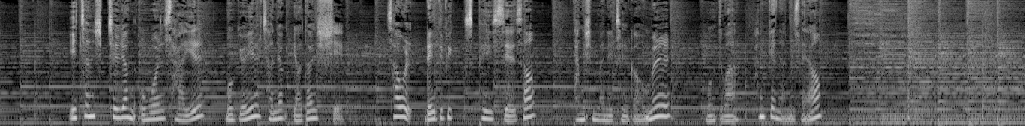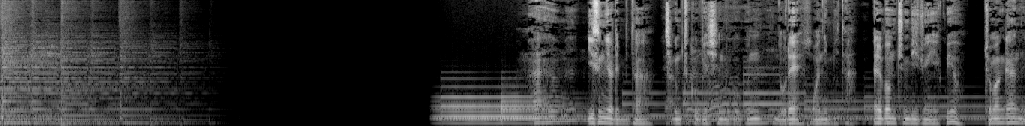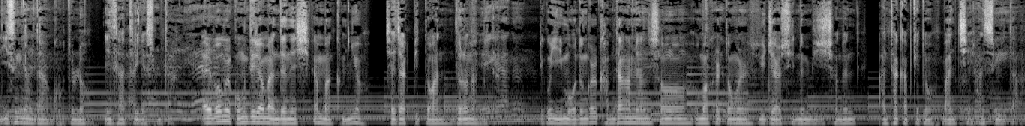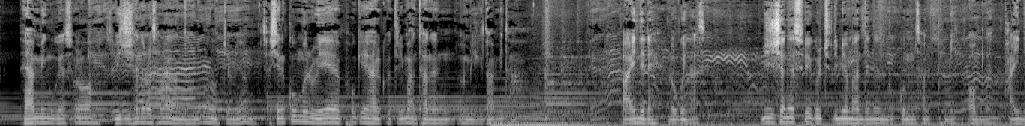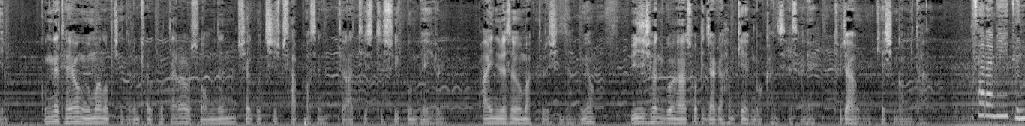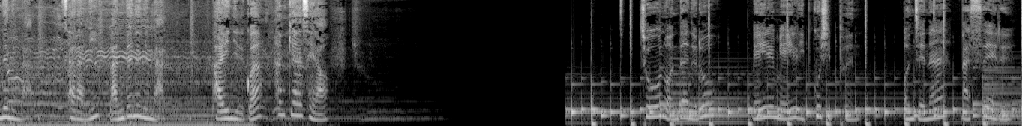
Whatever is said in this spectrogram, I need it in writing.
2017년 5월 4일 목요일 저녁 8시 서울 레드빅 스페이스에서 당신만의 즐거움을 모두와 함께 나누세요. 이승열입니다. 지금 듣고 계신 곡은 노래 원입니다. 앨범 준비 중에 있고요. 조만간 이승열 다음 곡들로 인사드리겠습니다. 앨범을 공들여 만드는 시간만큼요. 제작비 또한 늘어납니다. 그리고 이 모든 걸 감당하면서 음악 활동을 유지할 수 있는 뮤지션은 안타깝게도 많지 않습니다. 대한민국에서 뮤지션으로 살아간다는 건 어쩌면 자신의 꿈을 위해 포기해야 할 것들이 많다는 의미이기도 합니다. 바이닐에 로그인하세요. 뮤지션의 수익을 줄이며 만드는 묶음 상품이 없는 바이닐. 국내 대형 음원 업체들은 결코 따라올 수 없는 최고 74% 아티스트 수익 분배율. 바이닐에서 음악 들으신다고요? 뮤지션과 소비자가 함께 행복한 세상에 투자하고 계신 겁니다. 사람이 듣는 음악, 사람이 만드는 음악. 바이닐과 함께 하세요. 좋은 원단으로 매일매일 입고 싶은 언제나 마스에르.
